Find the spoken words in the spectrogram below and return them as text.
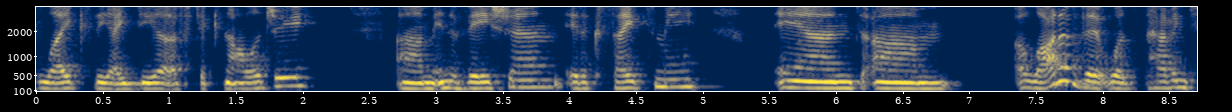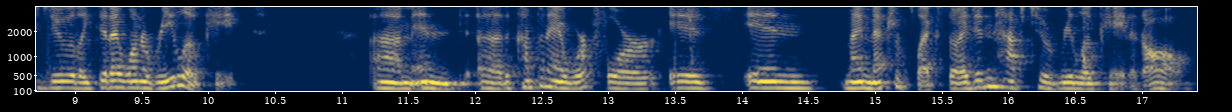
like the idea of technology, um, innovation. It excites me and um, a lot of it was having to do with like did i want to relocate um, and uh, the company i work for is in my metroplex so i didn't have to relocate at all.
